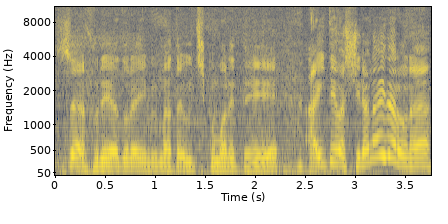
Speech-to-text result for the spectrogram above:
さあフレアドライブまた打ち込まれて相手は知らないだろうな。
